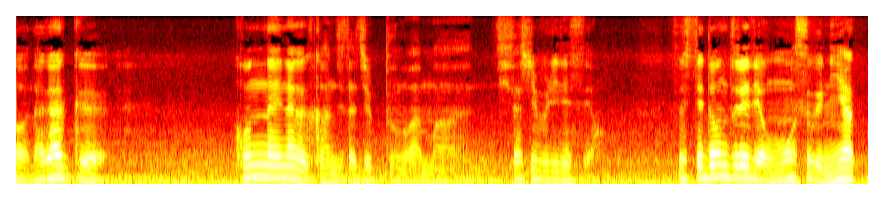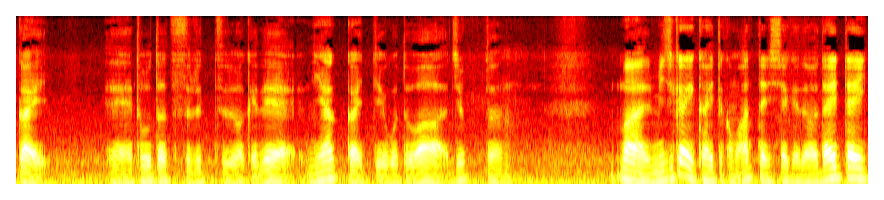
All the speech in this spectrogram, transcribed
を長くこんなに長く感じた10分はまあ久しぶりですよ。そしてドンズレディオももうすぐ200回、えー、到達するっつうわけで200回っていうことは10分まあ短い回とかもあったりしたけど大体1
